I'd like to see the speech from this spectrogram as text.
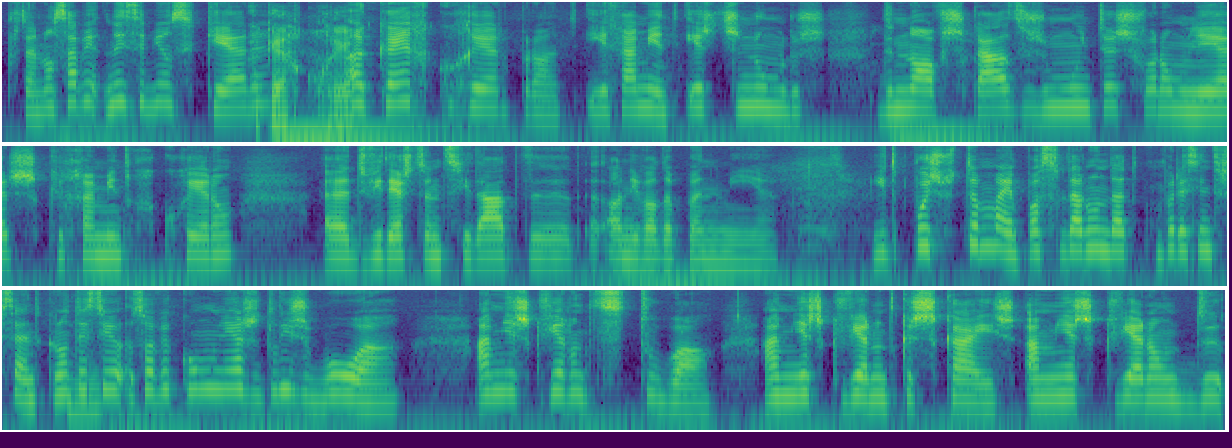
Portanto, não sabem, nem sabiam sequer a quem recorrer. A quem recorrer, pronto. E realmente estes números de novos casos, muitas foram mulheres que realmente recorreram uh, devido a esta necessidade de, ao nível da pandemia. E depois também posso lhe dar um dado que me parece interessante, que não tem uhum. só a ver com mulheres de Lisboa. Há mulheres que vieram de Setúbal, há mulheres que vieram de Cascais, há mulheres que vieram de, uh,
